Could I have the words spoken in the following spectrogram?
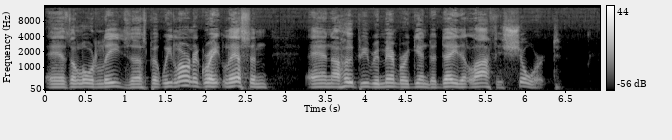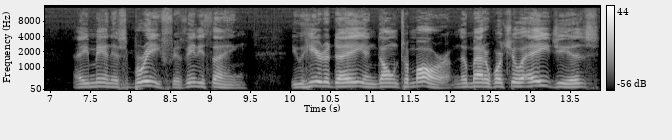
as the Lord leads us. But we learn a great lesson, and I hope you remember again today that life is short. Amen. It's brief, if anything. You here today and gone tomorrow. No matter what your age is,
